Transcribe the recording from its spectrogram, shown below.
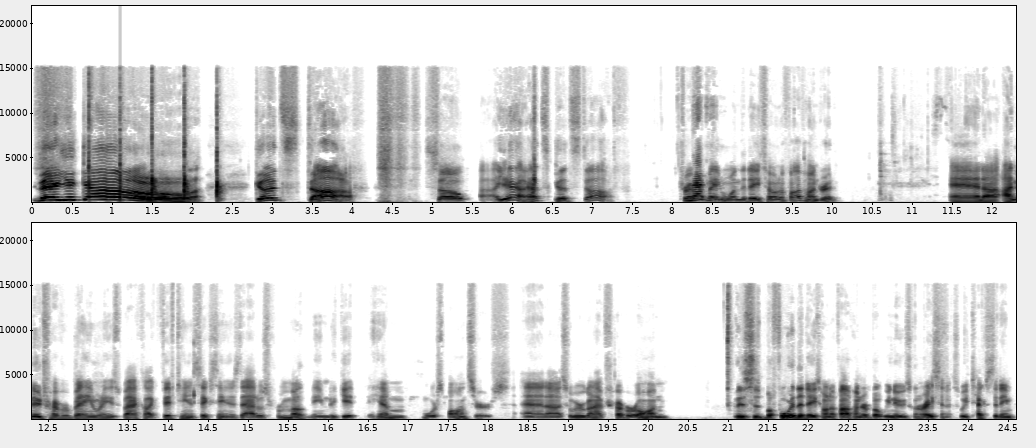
There you go. Good stuff. So, uh, yeah, that's good stuff. Trevor Met Bayne him. won the Daytona 500. And uh, I knew Trevor Bayne when he was back like 15 and 16. His dad was promoting him to get him more sponsors. And uh, so we were going to have Trevor on. This is before the Daytona 500, but we knew he was going to race in it. So we texted him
